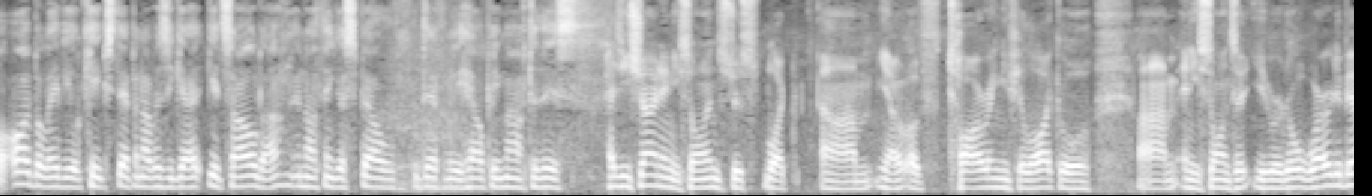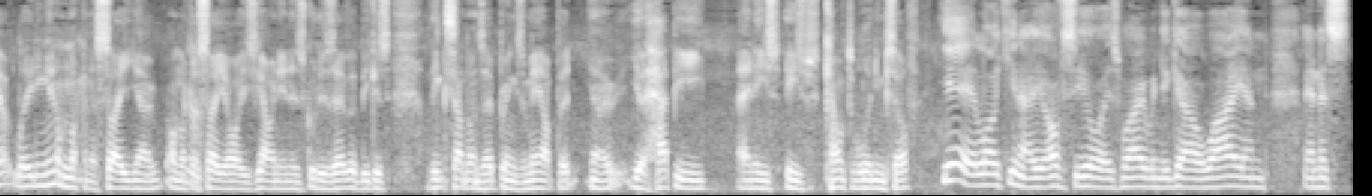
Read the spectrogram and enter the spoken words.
I believe he'll keep stepping up as he go, gets older, and I think a spell will definitely help him after this. Has he shown any signs, just like um, you know, of tiring, if you like, or um, any signs that you're at all worried about leading in? I'm not going to say, you know, I'm not going to say, oh, he's going in as good as ever, because I think sometimes that brings him out. But you know, you're happy and he's he's comfortable in himself. Yeah, like you know, obviously you always worry when you go away, and and it's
